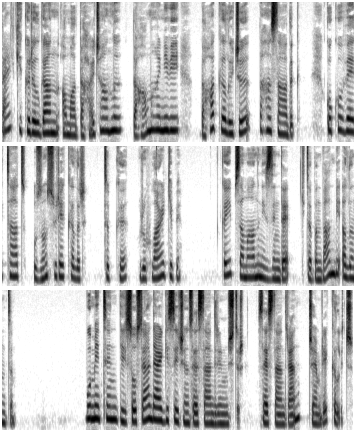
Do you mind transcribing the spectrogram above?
belki kırılgan ama daha canlı, daha manevi, daha kalıcı, daha sadık. Koku ve tat uzun süre kalır. Tıpkı ruhlar gibi. Kayıp Zamanın izinde kitabından bir alıntı. Bu metin Dil Sosyal Dergisi için seslendirilmiştir. Seslendiren Cemre Kılıç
